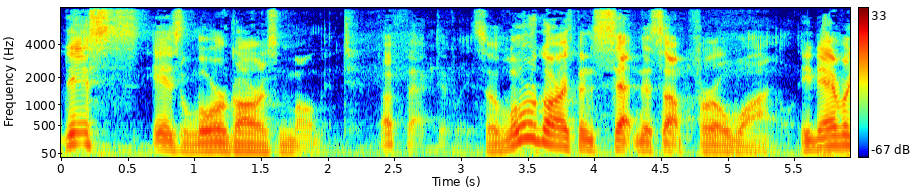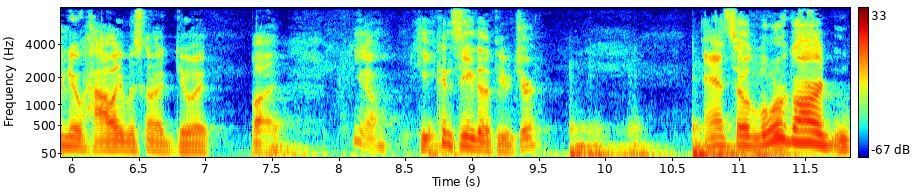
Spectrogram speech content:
This is Lorgar's moment, effectively. So Lorgar has been setting this up for a while. He never knew how he was going to do it, but you know he can see into the future. And so Lorgar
